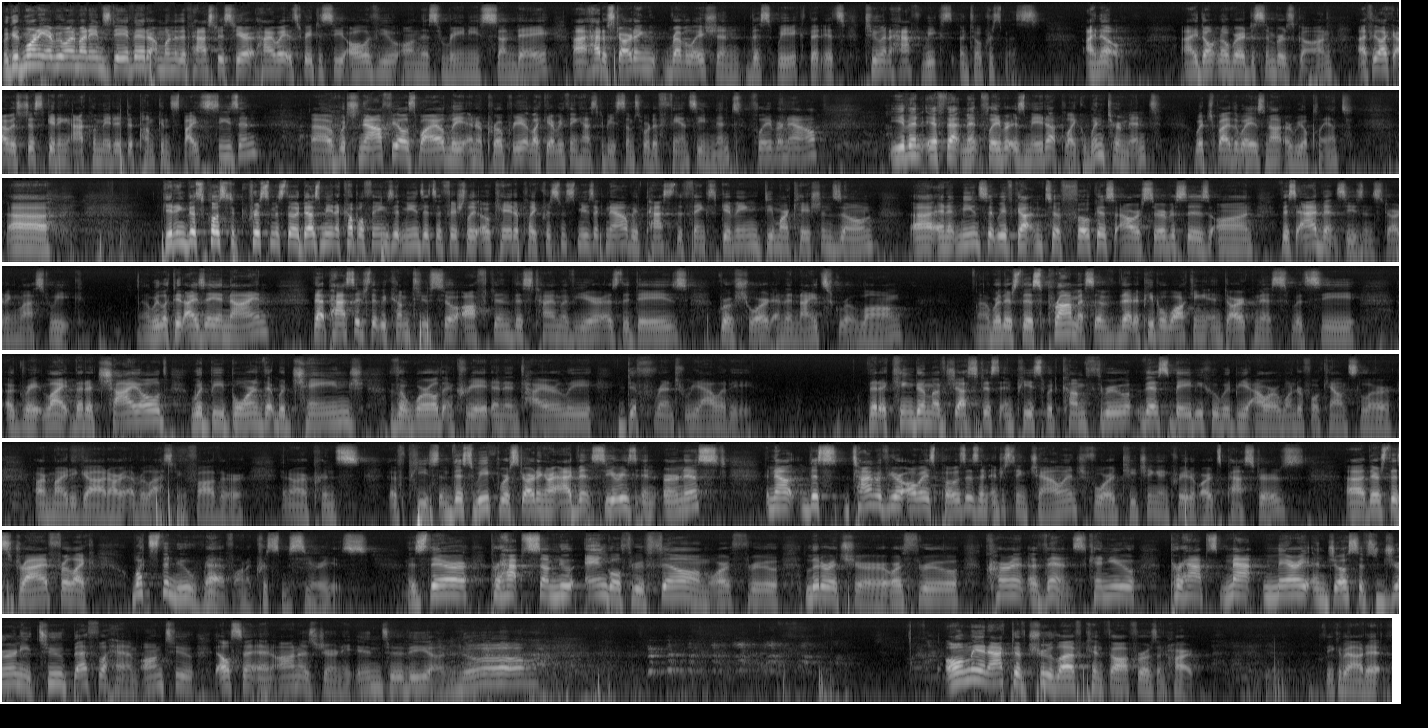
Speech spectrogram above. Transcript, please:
Well, good morning, everyone. My name's David. I'm one of the pastors here at Highway. It's great to see all of you on this rainy Sunday. I had a starting revelation this week that it's two and a half weeks until Christmas. I know. I don't know where December's gone. I feel like I was just getting acclimated to pumpkin spice season, uh, which now feels wildly inappropriate, like everything has to be some sort of fancy mint flavor now. Even if that mint flavor is made up, like winter mint, which, by the way, is not a real plant. Uh, Getting this close to Christmas, though, does mean a couple things. It means it's officially okay to play Christmas music now. We've passed the Thanksgiving demarcation zone. Uh, and it means that we've gotten to focus our services on this Advent season starting last week. Uh, we looked at Isaiah 9, that passage that we come to so often this time of year as the days grow short and the nights grow long, uh, where there's this promise of that people walking in darkness would see a great light, that a child would be born that would change the world and create an entirely different reality. That a kingdom of justice and peace would come through this baby who would be our wonderful counselor, our mighty God, our everlasting Father, and our Prince of Peace. And this week we're starting our Advent series in earnest. Now, this time of year always poses an interesting challenge for teaching and creative arts pastors. Uh, there's this drive for like, what's the new rev on a Christmas series? Is there perhaps some new angle through film or through literature or through current events? Can you perhaps map Mary and Joseph's journey to Bethlehem onto Elsa and Anna's journey into the unknown? Only an act of true love can thaw a frozen heart. Think about it.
